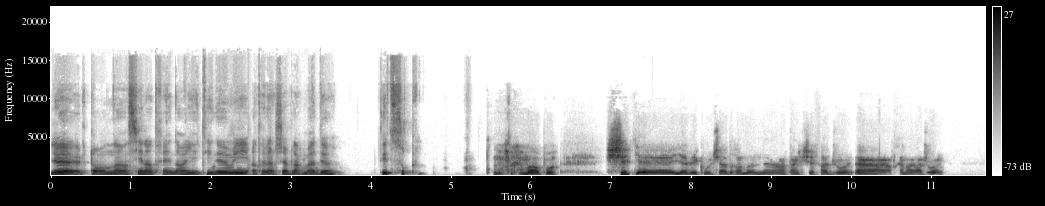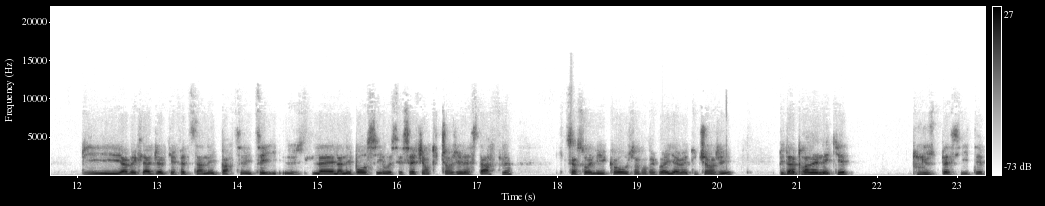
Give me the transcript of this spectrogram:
Là, ton ancien entraîneur, il a été nommé entraîneur-chef de l'Armada. T'es-tu surpris? Vraiment pas. Je sais qu'il euh, avait coaché à Drummond en tant que chef adjoint, euh, entraîneur adjoint. Puis avec la job qu'il a fait cette année, de partir. L'année passée, c'est ça, ils ont tout changé le staff. Que ce soit les coachs, n'importe quoi, il avait tout changé. Puis d'apprendre une équipe, plus parce qu'il était.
